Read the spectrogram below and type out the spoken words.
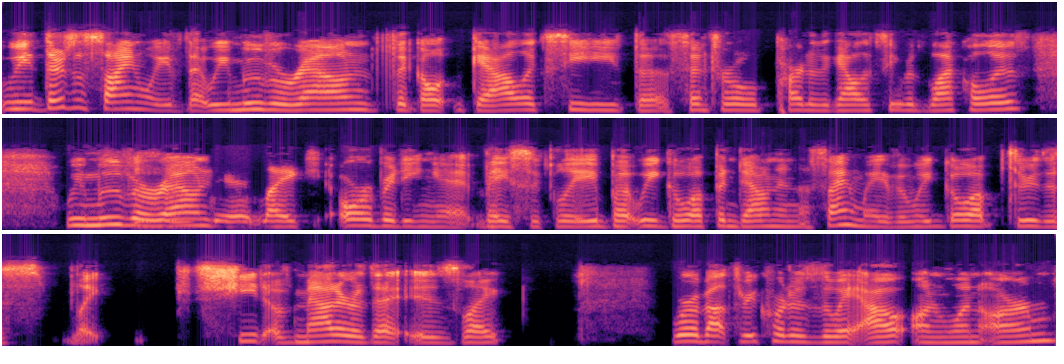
We there's a sine wave that we move around the gal- galaxy, the central part of the galaxy where the black hole is. We move Mhm. around it, like orbiting it, basically. But we go up and down in a sine wave, and we go up through this like sheet of matter that is like we're about three quarters of the way out on one arm.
